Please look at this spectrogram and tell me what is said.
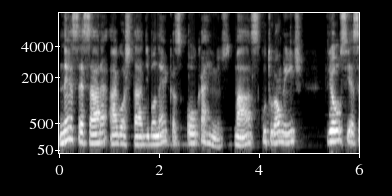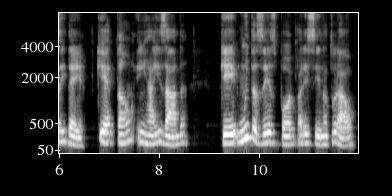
necessária a gostar de bonecas ou carrinhos, mas culturalmente criou-se essa ideia, que é tão enraizada que muitas vezes pode parecer natural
